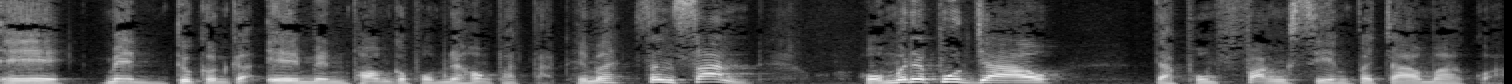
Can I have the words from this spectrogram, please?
เอเมน ทุกคนก็เอเมน พร้อมกับผมในห้องผ่าตัดเห็นไหมสั้นๆ ผมไม่ได้พูดยาว แต่ผมฟังเสียงพระเจ้ามากกว่า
